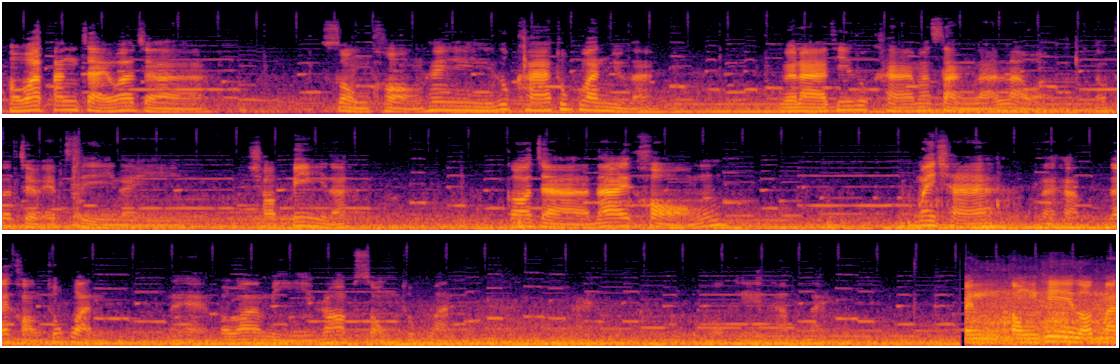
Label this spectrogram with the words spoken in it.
เพราะว่าตั้งใจว่าจะส่งของให้ลูกค้าทุกวันอยู่แล้ว เวลาที่ลูกค้ามาสั่งร้านเราอะ ราก็เจอ FC ใน s h อ p e e นะ ก็จะได้ของไม่ช้านะครับ ได้ของทุกวันนะฮะ เพราะว่ามีรอบส่งทุกวันโอเคครับไปเป็นตรงที่รถมา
